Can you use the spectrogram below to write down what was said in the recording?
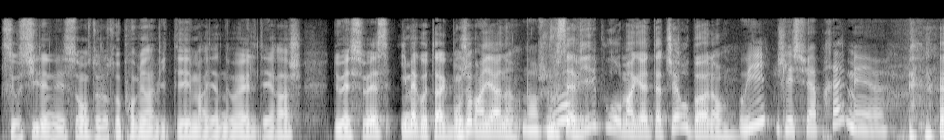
c'est aussi la naissance de notre première invitée, Marianne Noël, DRH de SES Imagotac. Bonjour Marianne. Bonjour. Vous saviez pour Margaret Thatcher ou pas alors? Oui, je l'ai su après, mais... Euh,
